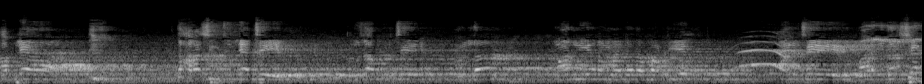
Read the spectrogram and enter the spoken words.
आपल्या धाराशिव जिल्ह्याचे तुळजापूरचे आमदार माननीय राणादादा पाटील आमचे मार्गदर्शक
